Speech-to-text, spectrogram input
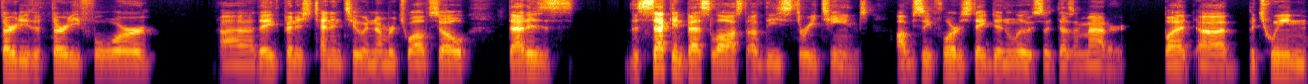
30 to 34. Uh, they finished 10 and 2 and number 12. So that is the second best loss of these three teams. Obviously, Florida State didn't lose, so it doesn't matter. But uh, between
